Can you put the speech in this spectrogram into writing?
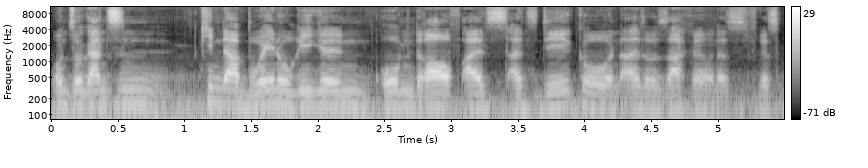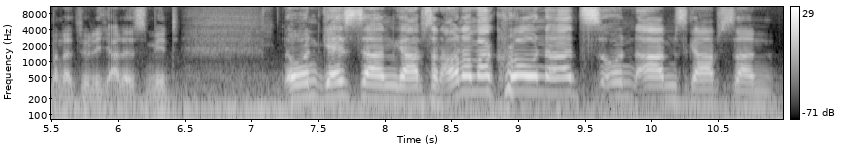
und so ganzen Kinder Bueno Riegeln obendrauf als, als Deko und also Sache. Und das frisst man natürlich alles mit. Und gestern gab es dann auch nochmal Cronuts und abends gab es dann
